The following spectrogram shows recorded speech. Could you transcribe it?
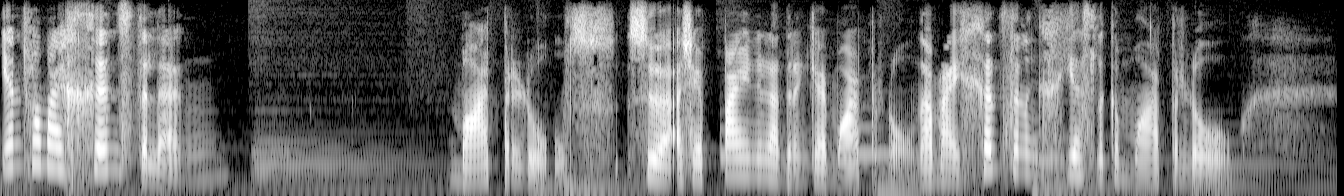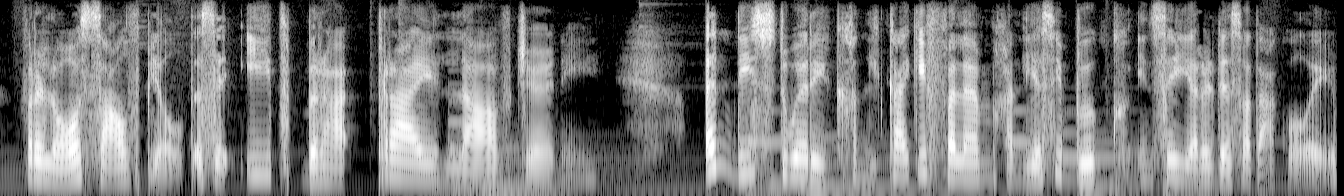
Een van my gunsteling Myperdol. So as jy pyn het, dan drink jy Myperdol. Nou my gunsteling geestelike Myperdol vir 'n lae selfbeeld is 'n eat pray love journey. In die storie gaan kyk die film, gaan lees die boek en sê Here dis wat ek wil hê.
